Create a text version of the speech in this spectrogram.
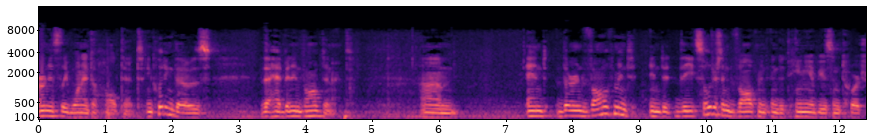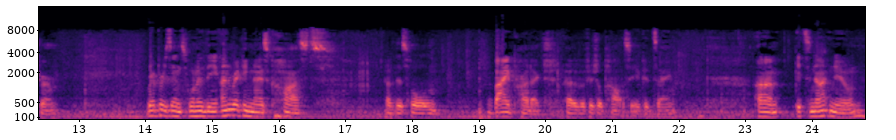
earnestly wanted to halt it, including those that had been involved in it. Um, and their involvement in de- the soldiers' involvement in detaining abuse and torture represents one of the unrecognized costs of this whole byproduct of official policy, you could say. Um, it's not new,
